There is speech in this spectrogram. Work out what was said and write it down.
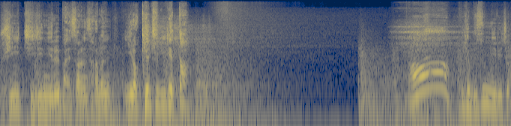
쥐 지진이를 발사하는 사람은 이렇게 죽이겠다. 아, 이게 무슨 일이죠?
